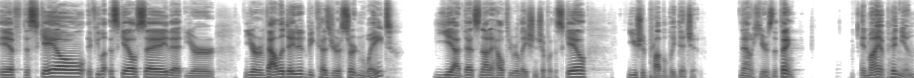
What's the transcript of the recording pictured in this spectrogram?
if the scale if you let the scale say that you're you're validated because you're a certain weight, yeah, that's not a healthy relationship with the scale. You should probably ditch it. Now, here's the thing. In my opinion,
